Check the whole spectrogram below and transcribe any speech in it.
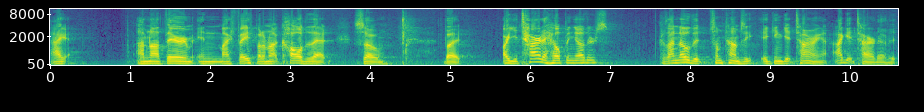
I, I'm not there in my faith, but I'm not called to that. So, but are you tired of helping others? Because I know that sometimes it, it can get tiring. I get tired of it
